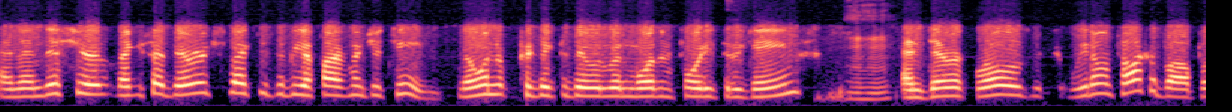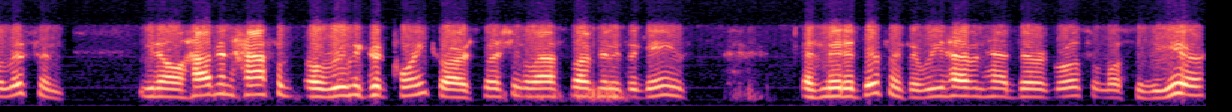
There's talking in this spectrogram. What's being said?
And then this year, like I said, they were expected to be a 500 team. No one predicted they would win more than 43 games. Mm-hmm. And Derrick Rose, which we don't talk about, but listen, you know, having half a, a really good point guard, especially the last five minutes of games, has made a difference. And we haven't had Derrick Rose for most of the year.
